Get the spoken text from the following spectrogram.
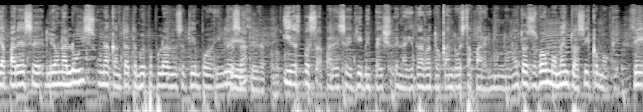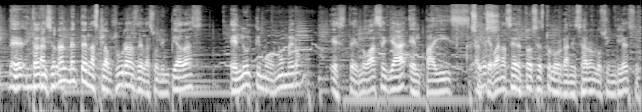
y aparece Leona Lewis, una cantante muy popular en ese tiempo inglesa, Sí, sí, y después aparece Jimmy Page en la guitarra tocando esta para el mundo, ¿no? Entonces fue un momento así como que... Sí, eh, tradicionalmente en las clausuras de las Olimpiadas, el último número este, lo hace ya el país Así al que van a hacer. Entonces esto lo organizaron los ingleses.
